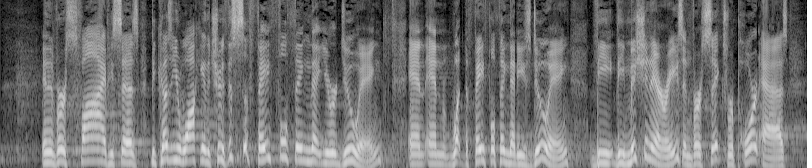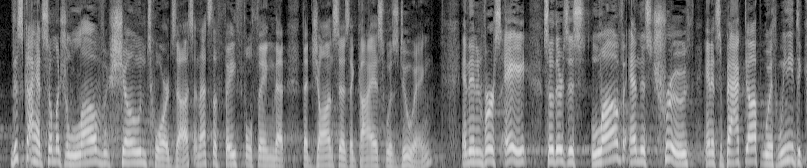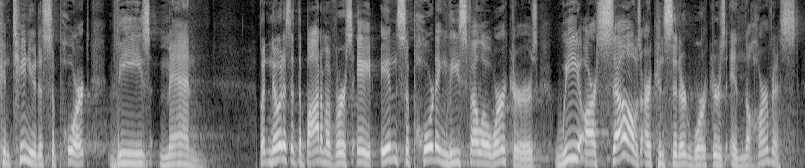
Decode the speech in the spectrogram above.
And in verse 5, he says, Because you're walking in the truth, this is a faithful thing that you're doing. And, and what the faithful thing that he's doing, the, the missionaries in verse 6 report as this guy had so much love shown towards us, and that's the faithful thing that, that John says that Gaius was doing. And then in verse 8, so there's this love and this truth, and it's backed up with we need to continue to support these men. But notice at the bottom of verse 8, in supporting these fellow workers, we ourselves are considered workers in the harvest.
